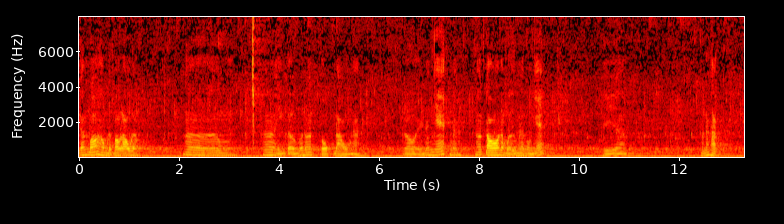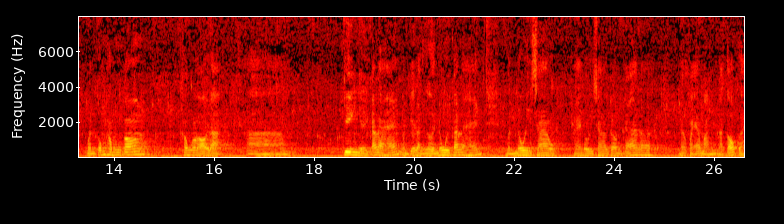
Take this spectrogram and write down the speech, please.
gắn bó không được bao lâu đâu. Nó, nó hiện tượng của nó tuột đầu nè rồi nó nhát nữa nó to nó bự mà nó còn nhát. Thì à, mình nói thật mình cũng không có không có gọi là à, chuyên về cá la hán. Mình chỉ là người nuôi cá la hán. Mình nuôi sao hãy nuôi sao cho con cá nó nó khỏe mạnh là tốt rồi.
